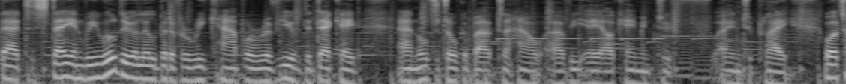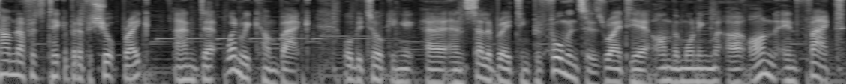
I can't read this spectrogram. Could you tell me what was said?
there to stay. And we will do a little bit of a recap or review of the decade, and also talk about how uh, VAR came into f- into play. Well, time now for us to take a bit of a short break, and uh, when we come back, we'll be talking uh, and celebrating performances right here on the morning on. In fact,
